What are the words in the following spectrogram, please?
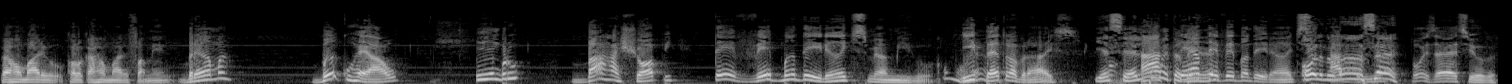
para Romário colocar Romário Flamengo. Brahma, Banco Real, Umbro, Barra Shopping, TV Bandeirantes, meu amigo. e Petrobras. E SL também, Até também a né? TV Bandeirantes. Olho no abriu- lance! Pois é, Silvio.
